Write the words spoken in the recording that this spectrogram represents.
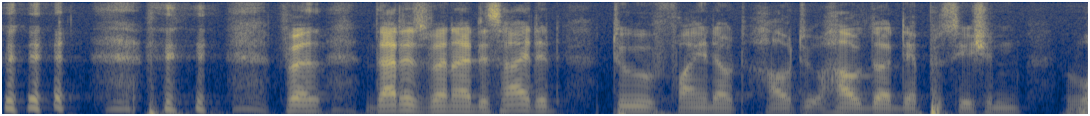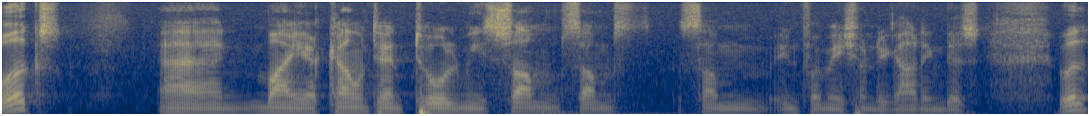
well, that is when I decided to find out how to how the depreciation works, and my accountant told me some some some information regarding this. Well,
